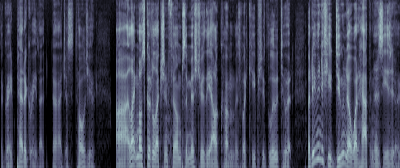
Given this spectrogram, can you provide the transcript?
a great pedigree that uh, I just told you. Uh, like most good election films, the mystery of the outcome is what keeps you glued to it. But even if you do know what happened, it's easy to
